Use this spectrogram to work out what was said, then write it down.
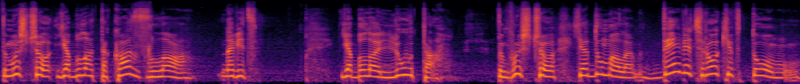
Тому що я була така зла, навіть я була люта. Тому що я думала, 9 років тому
